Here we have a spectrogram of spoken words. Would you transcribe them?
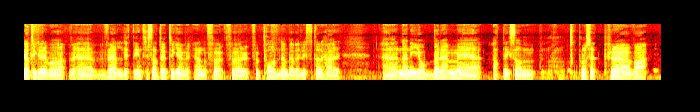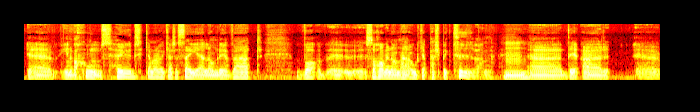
jag tycker det var eh, väldigt intressant. Jag tycker ändå för, för, för podden behöver lyfta det här. Eh, när ni jobbade med att liksom på något sätt pröva eh, innovationshöjd kan man väl kanske säga. Eller om det är värt vad, eh, så har vi de här olika perspektiven. Mm. Eh, det är eh,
